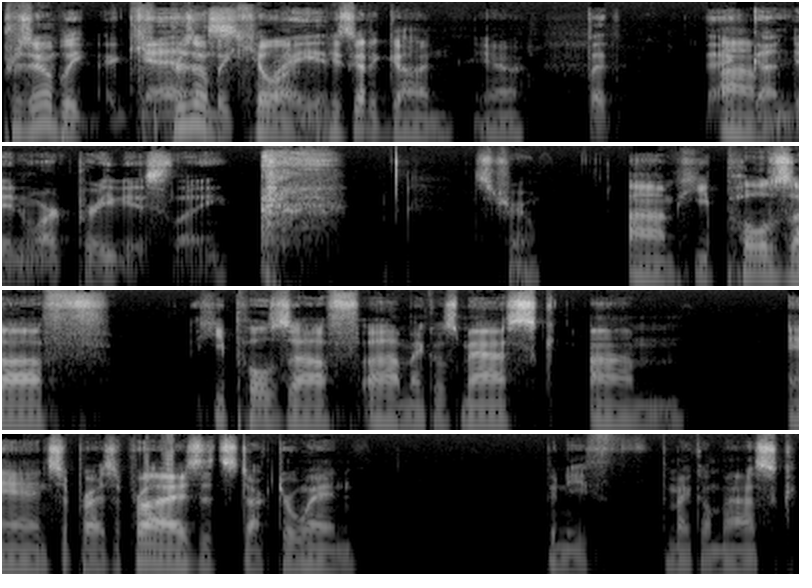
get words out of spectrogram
presumably, I presumably guess, kill right? him. He's got a gun. Yeah, But that um, gun didn't work previously. it's true. Um, he pulls off he pulls off uh, Michael's mask. Um, and surprise, surprise, it's Doctor Wynn beneath the Michael mask.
